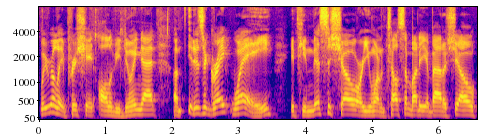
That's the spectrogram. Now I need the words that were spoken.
We really appreciate all of you doing that. Um, it is a great way if you miss a show or you want to tell somebody about a show,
